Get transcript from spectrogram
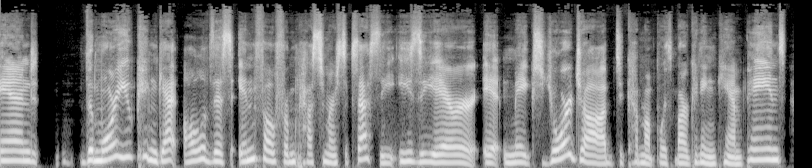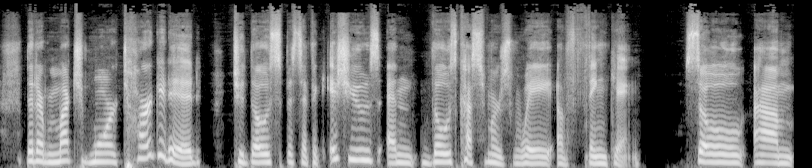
And the more you can get all of this info from customer success, the easier it makes your job to come up with marketing campaigns that are much more targeted to those specific issues and those customers' way of thinking. So um,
